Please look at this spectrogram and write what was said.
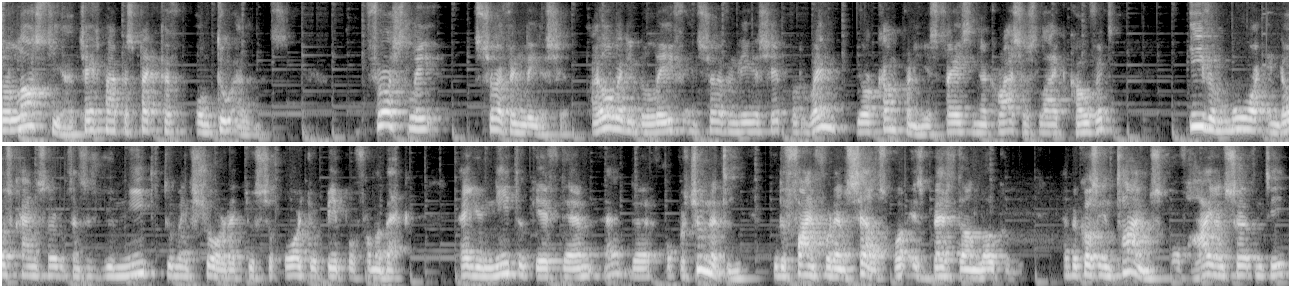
So last year, I changed my perspective on two elements. Firstly, serving leadership. I already believe in serving leadership, but when your company is facing a crisis like COVID, even more in those kind of circumstances, you need to make sure that you support your people from the back. And you need to give them uh, the opportunity to define for themselves what is best done locally. And because in times of high uncertainty,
